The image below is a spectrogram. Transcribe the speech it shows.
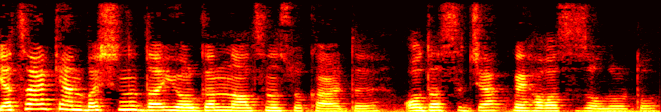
Yatarken başını da yorganın altına sokardı. Oda sıcak ve havasız olurdu.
